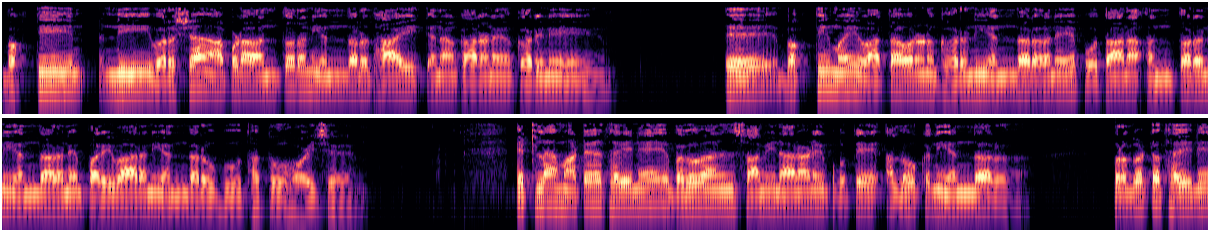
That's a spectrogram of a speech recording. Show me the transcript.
ભક્તિની વર્ષા આપણા અંતરની અંદર થાય એના કારણે કરીને એ ભક્તિમય વાતાવરણ ઘરની અંદર અને પોતાના અંતરની અંદર અને પરિવારની અંદર ઊભું થતું હોય છે. એટલા માટે થઈને ભગવાન સ્વામિનારાયણે પોતે અલોકની અંદર પ્રગટ થઈને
